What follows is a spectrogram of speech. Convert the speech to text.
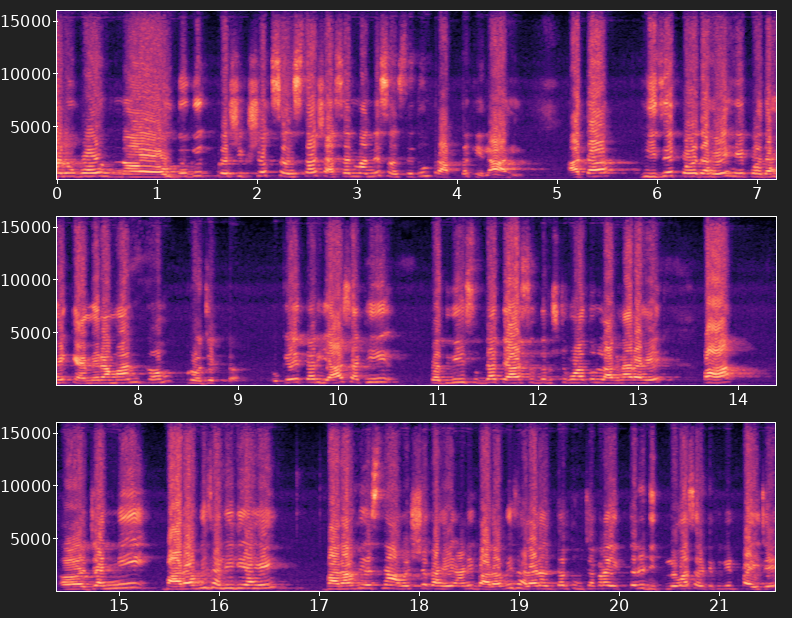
अनुभव औद्योगिक प्रशिक्षक संस्था शासनमान्य संस्थेतून प्राप्त केला आहे. आता ही जे पद आहे हे पद आहे कॅमेरामॅन कम प्रोजेक्टर. ओके? तर यासाठी पदवी सुद्धा त्याच दृष्टिकोनातून लागणार आहे. पहा ज्यांनी बारावी झालेली आहे बारावी असणं आवश्यक आहे आणि बारावी झाल्यानंतर तुमच्याकडे एकतरी डिप्लोमा सर्टिफिकेट पाहिजे.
